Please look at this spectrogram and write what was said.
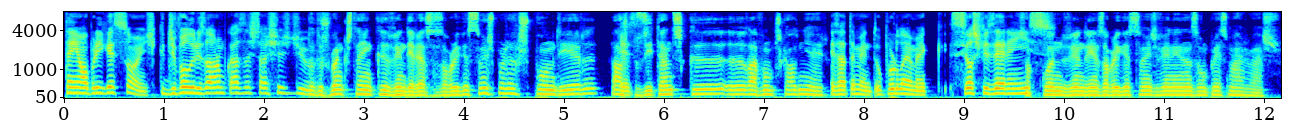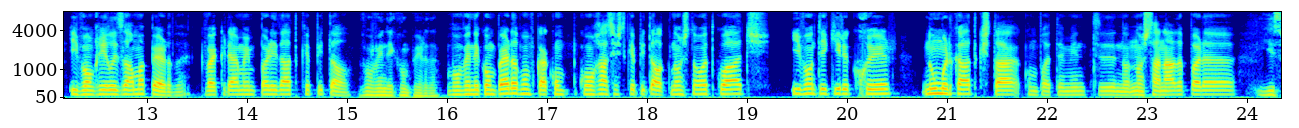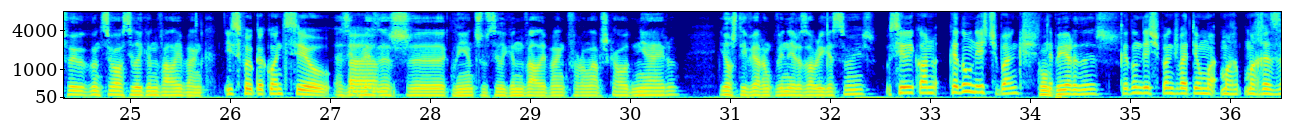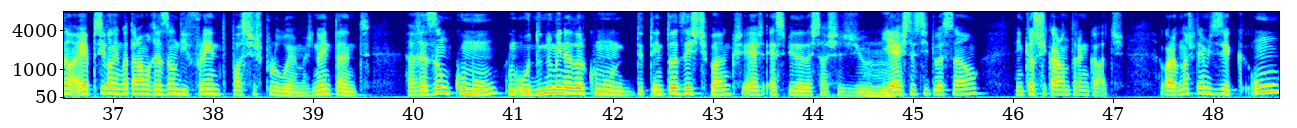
têm obrigações que desvalorizaram por causa das taxas de juros. Portanto, os bancos têm que vender essas obrigações para responder aos depositantes que uh, lá vão buscar o dinheiro. Exatamente. O problema é que se eles fizerem Só isso... quando vendem as obrigações, vendem-nas a um preço mais baixo. E vão realizar uma perda, que vai criar uma imparidade de capital. Vão vender com perda. Vão vender com perda, vão ficar com, com rácios de capital que não estão adequados e vão ter que ir a correr num mercado que está completamente. Não, não está nada para. E isso foi o que aconteceu ao Silicon Valley Bank? Isso foi o que aconteceu. As empresas uh, clientes do Silicon Valley Bank foram lá buscar o dinheiro. Eles tiveram que vender as obrigações. O Silicon, cada um destes bancos. Com perdas. Cada um destes bancos vai ter uma, uma, uma razão. É possível encontrar uma razão diferente para os seus problemas. No entanto, a razão comum, o denominador comum de, em todos estes bancos é, é a subida das taxas de juros. Uhum. E é esta situação em que eles ficaram trancados. Agora, nós podemos dizer que um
